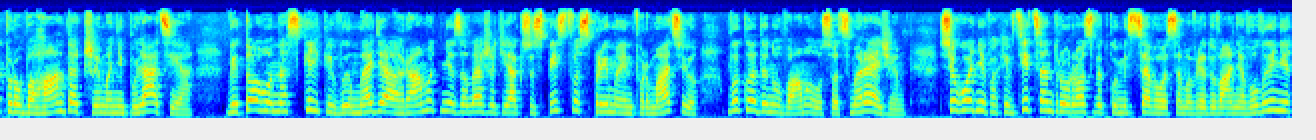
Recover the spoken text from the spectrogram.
пропаганда чи маніпуляція від того, наскільки ви медіаграмотні, залежить, як суспільство сприйме інформацію, викладену вами у соцмережі. Сьогодні фахівці центру розвитку місцевого самоврядування Волині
